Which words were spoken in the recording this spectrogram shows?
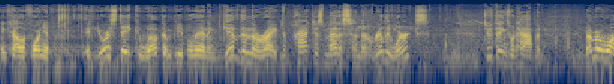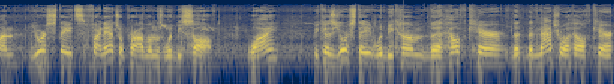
in California. If your state could welcome people in and give them the right to practice medicine that really works, two things would happen. Number one, your state's financial problems would be solved. Why? Because your state would become the healthcare, the, the natural healthcare,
